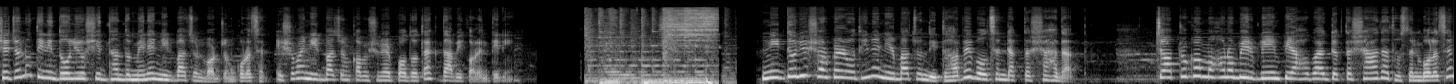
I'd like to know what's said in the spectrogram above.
সেজন্য তিনি দলীয় সিদ্ধান্ত মেনে নির্বাচন বর্জন করেছেন। এ সময় নির্বাচন কমিশনের পদত্যাগ দাবি করেন তিনি। নির্দলীয় সরকারের অধীনে নির্বাচন দিতে হবে বলছেন ডাক্তার শাহাদাত। চট্টগ্রাম মহানবীর বিএনপির আহ্বায়ক ডক্টর শাহাদাত হোসেন বলেছেন,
